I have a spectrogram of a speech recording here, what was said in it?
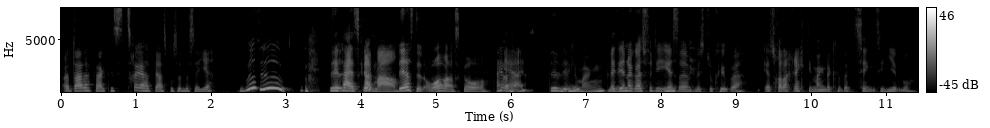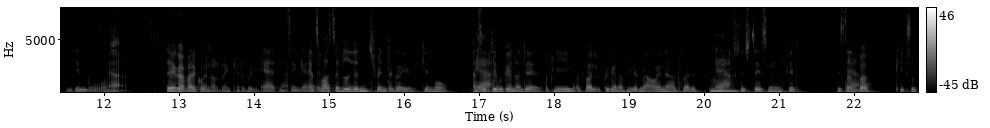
Og der er der faktisk 73 procent, der siger ja. Woohoo! Det er faktisk ret meget. Det er jeg sådan lidt overrasket over. Ej, hvor Ja. nice. Det er virkelig Mm. mange. Men det er nok også fordi, Mm. altså, hvis du køber... Jeg tror, der er rigtig mange, der køber ting til hjemmet i genbrug også. Ja. Det kan godt være, det går ind under den kategori. ja det Ja. tænker jeg. Jeg tror også, det er blevet lidt en trend, der går i genbrug. Altså, Ja. det begynder det at blive, og folk begynder at få lidt mere øjne op for det. Mm. Ja. Jeg synes, det er sådan fedt, i stedet Ja. for kikset.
